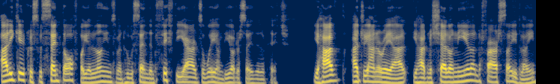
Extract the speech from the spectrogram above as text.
Ali Gilchrist was sent off by a linesman who was sending 50 yards away on the other side of the pitch. You have Adriano Reale, you had Michelle O'Neill on the far sideline.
